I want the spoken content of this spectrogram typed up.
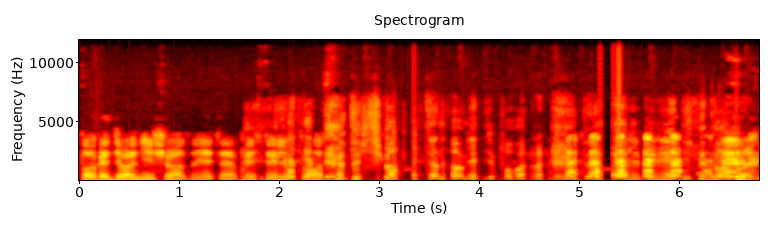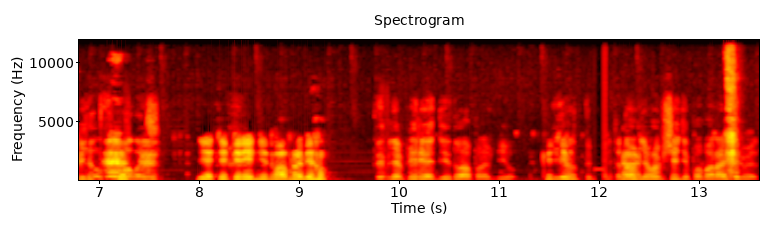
Только дерни еще одну, я тебя пристрелю просто. Ты чё, она у меня не поворачивает? Ты мне передние два пробил, сволочь? Я тебе передний два пробил? Ты мне передние два пробил. Каким? Ты, блядь, она меня вообще не поворачивает.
